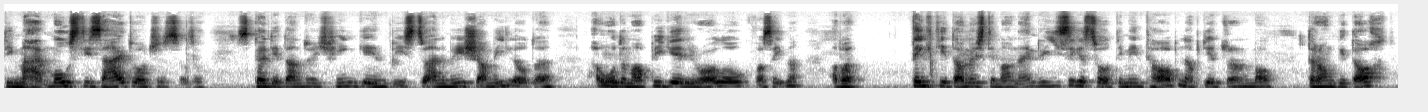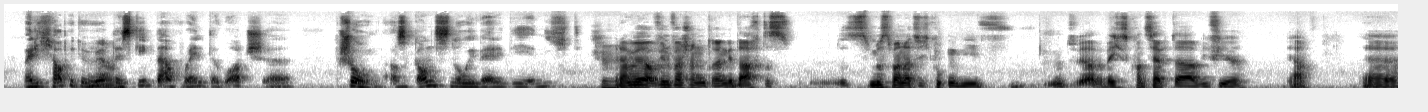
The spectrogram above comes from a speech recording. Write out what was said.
die Most Desired Watches, also es könnte dann natürlich hingehen bis zu einem Richard Mill oder, mhm. oder mal Piguet Rollo, was immer. Aber denkt ihr, da müsste man ein riesiges Sortiment haben? Habt ihr dann mal daran gedacht? Weil ich habe gehört, ja. es gibt auch Rent a Watch äh, schon. Also ganz neu wäre die nicht. Mhm. Da haben wir auf jeden Fall schon dran gedacht. Das, das müsste man natürlich gucken, wie mit, ja, welches Konzept da, wie viel, ja, äh,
